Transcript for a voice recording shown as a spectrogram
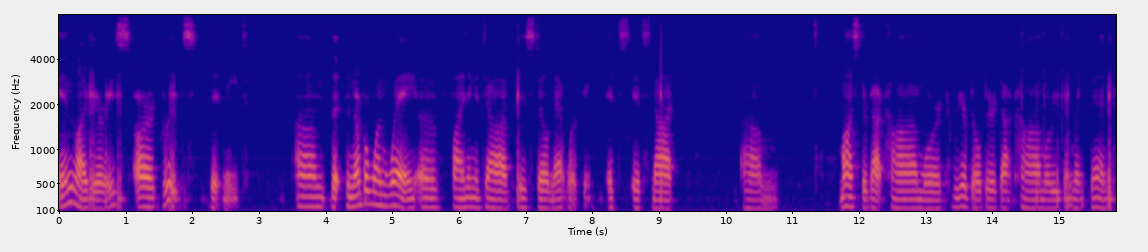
in libraries are groups that meet. Um, the, the number one way of finding a job is still networking. It's it's not um, monster.com or careerbuilder.com or even LinkedIn.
